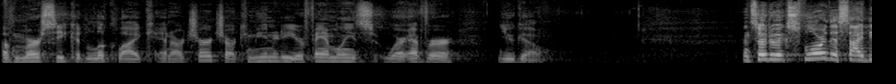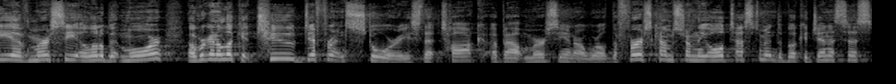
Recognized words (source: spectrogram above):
of mercy could look like in our church, our community, your families, wherever you go. And so, to explore this idea of mercy a little bit more, uh, we're going to look at two different stories that talk about mercy in our world. The first comes from the Old Testament, the book of Genesis,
